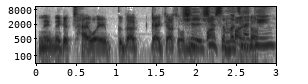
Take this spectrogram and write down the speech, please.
那那个菜我也不知道该叫什么。是是什么餐厅？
